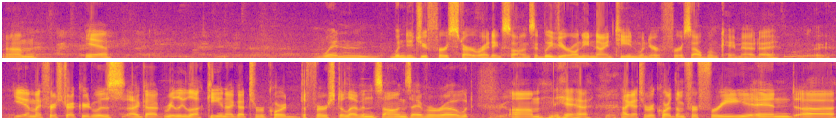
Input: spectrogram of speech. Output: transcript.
Um, yeah. When when did you first start writing songs? I believe you were only 19 when your first album came out. Eh? Yeah, my first record was I got really lucky and I got to record the first 11 songs I ever wrote. Um, yeah, I got to record them for free, and uh,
